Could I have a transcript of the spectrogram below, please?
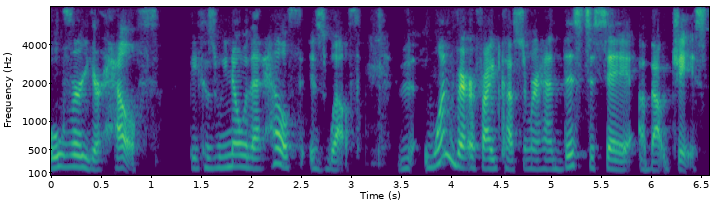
over your health because we know that health is wealth. One verified customer had this to say about Jase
